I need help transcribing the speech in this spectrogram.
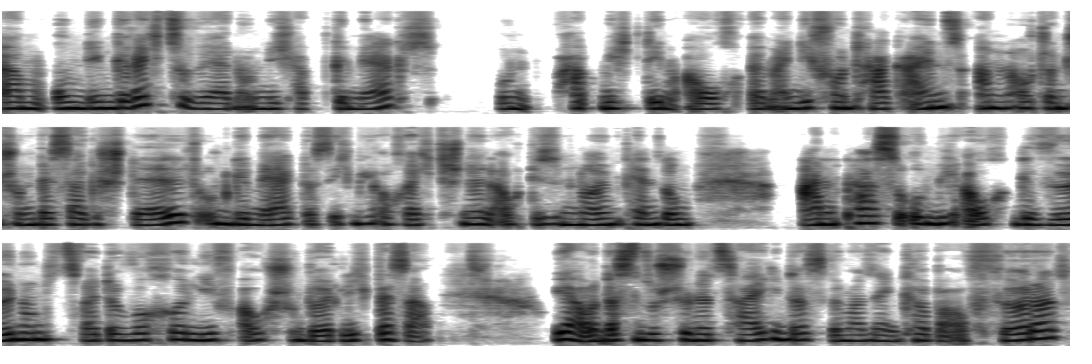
ähm, um dem gerecht zu werden. Und ich habe gemerkt, und habe mich dem auch ähm, eigentlich von Tag 1 an auch dann schon besser gestellt und gemerkt, dass ich mich auch recht schnell auch diesem neuen Pensum anpasse und mich auch gewöhne. Und die zweite Woche lief auch schon deutlich besser. Ja, und das sind so schöne Zeichen, dass wenn man seinen Körper auch fördert,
